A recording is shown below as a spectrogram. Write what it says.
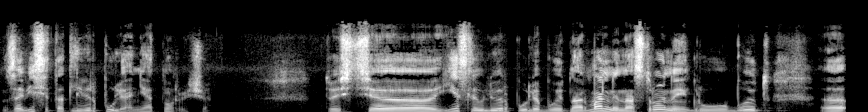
зависит от Ливерпуля, а не от Норвича. То есть, э, если у Ливерпуля будет нормальный настрой на игру, будет э,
